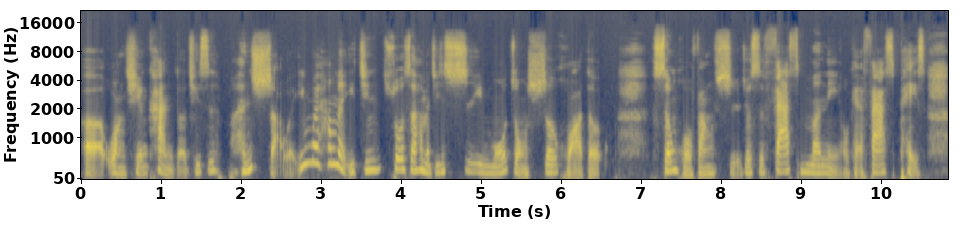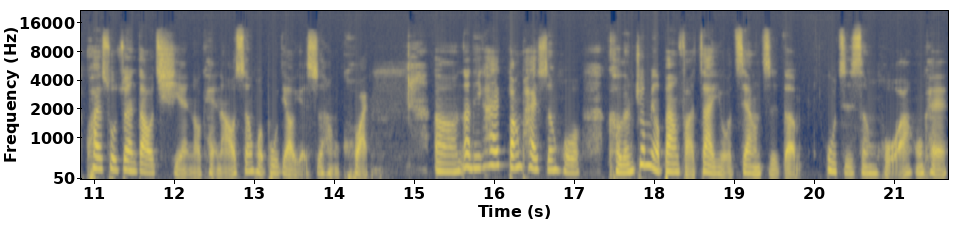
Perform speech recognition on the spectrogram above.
呃往前看的，其实很少诶，因为他们已经说是他们已经适应某种奢华的生活方式，就是 fast money，OK，fast pace，快速赚到钱，OK，然后生活步调也是很快。呃，那离开帮派生活，可能就没有办法再有这样子的物质生活啊。OK，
